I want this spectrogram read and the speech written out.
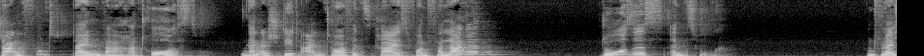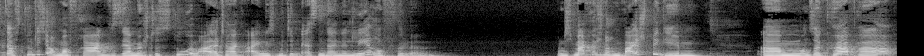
Junkfood dein wahrer Trost. Und dann entsteht ein Teufelskreis von Verlangen, Dosis, Entzug. Und vielleicht darfst du dich auch mal fragen, wie sehr möchtest du im Alltag eigentlich mit dem Essen deine Leere füllen? Und ich mag euch noch ein Beispiel geben. Ähm, unser Körper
